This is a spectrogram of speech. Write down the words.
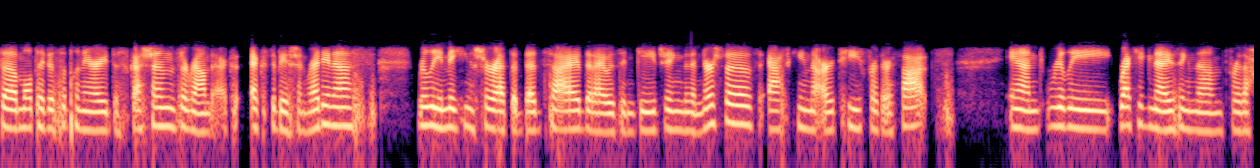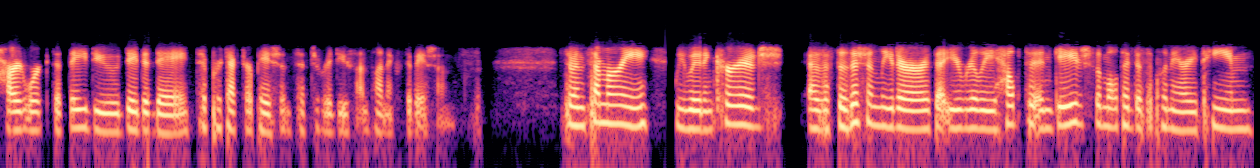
the multidisciplinary discussions around ex extubation readiness, really making sure at the bedside that I was engaging the nurses, asking the RT for their thoughts, and really recognizing them for the hard work that they do day to day to protect our patients and to reduce unplanned extubations. So in summary, we would encourage as a physician leader that you really help to engage the multidisciplinary team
